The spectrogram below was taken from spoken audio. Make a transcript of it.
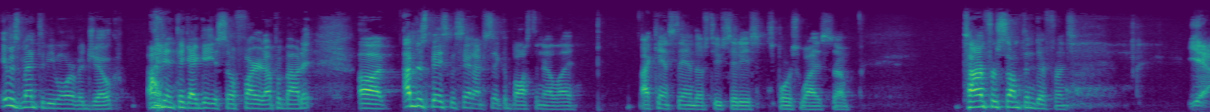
it was meant to be more of a joke. I didn't think I'd get you so fired up about it. Uh, I'm just basically saying I'm sick of Boston, LA. I can't stand those two cities, sports wise. So, time for something different. Yeah,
